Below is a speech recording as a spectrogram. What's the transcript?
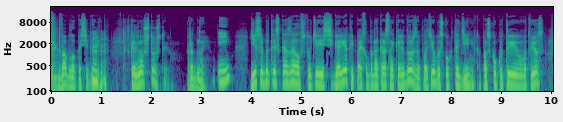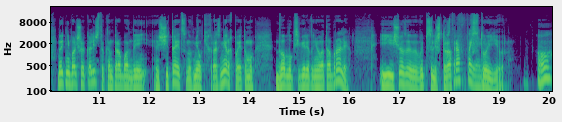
два блока сигарет. Сказали, ну что ж ты, родной. И? Если бы ты сказал, что у тебя есть сигареты, и поехал бы на Красный коридор, заплатил бы сколько-то денег. А поскольку ты вот вез, ну, это небольшое количество, контрабанда считается, но в мелких размерах, поэтому два блока сигарет у него отобрали, и еще выписали штраф, штраф 100 евро. О,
